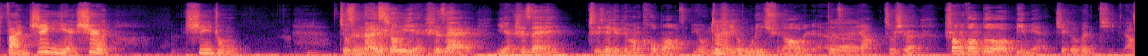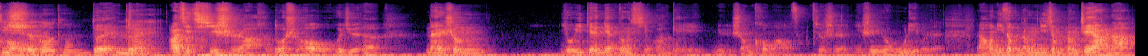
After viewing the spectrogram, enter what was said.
反之也是是一种就是男生也是在也是在直接给对方扣帽子，比如你是一个无理取闹的人，怎么样？就是双方都要避免这个问题。然后及时沟通。对嗯对而且其实啊，很多时候我会觉得男生有一点点更喜欢给女生扣帽子，就是你是一个无理的人，然后你怎么能你怎么能这样呢？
